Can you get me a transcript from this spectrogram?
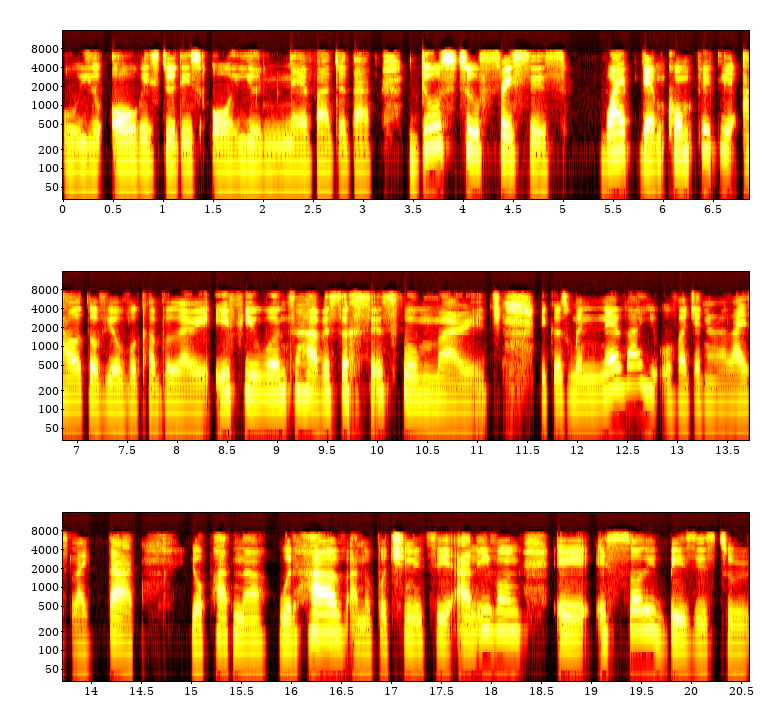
oh, you always do this or you never do that. Those two phrases, wipe them completely out of your vocabulary if you want to have a successful marriage. Because whenever you overgeneralize like that, your partner would have an opportunity and even a, a solid basis to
